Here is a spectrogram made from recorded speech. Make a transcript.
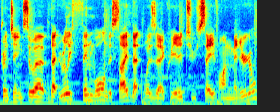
printing. So uh, that really thin wall on this side that was uh, created to save on material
